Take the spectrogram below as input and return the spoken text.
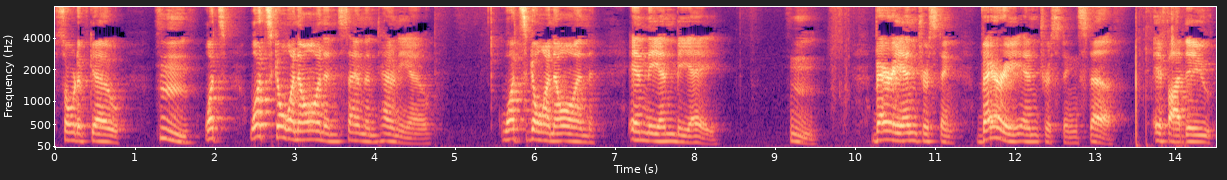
sort of go, hmm, what's what's going on in San Antonio? What's going on in the NBA? Hmm. Very interesting. Very interesting stuff, if I do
